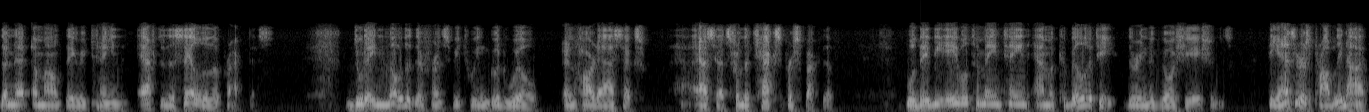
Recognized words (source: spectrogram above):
the net amount they retain after the sale of the practice? do they know the difference between goodwill and hard assets assets from the tax perspective? Will they be able to maintain amicability during negotiations? The answer is probably not.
